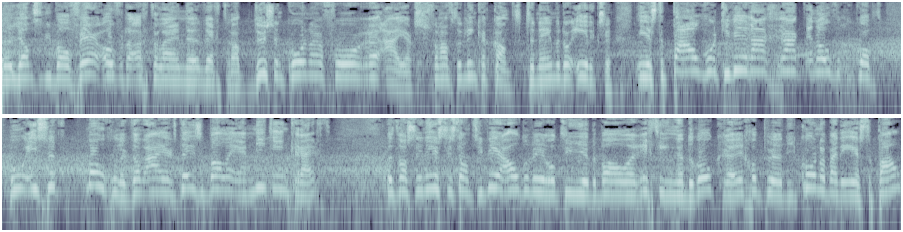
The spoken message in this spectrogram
Uh, Jansen die bal ver over de achterlijn uh, wegtrapt. Dus een corner voor Ajax vanaf de linkerkant te nemen door Eriksen. Eerste paal wordt hij weer aangeraakt en overgekopt. Hoe is het mogelijk dat Ajax deze ballen er niet in krijgt? Het was in eerste instantie weer Alderwereld die de bal richting de goal kreeg. Op die corner bij de eerste paal.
